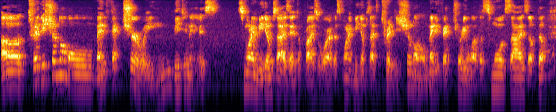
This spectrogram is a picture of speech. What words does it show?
Uh, traditional manufacturing business, small and medium-sized enterprise, or the small and medium-sized traditional manufacturing, or the small size of the Yes.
